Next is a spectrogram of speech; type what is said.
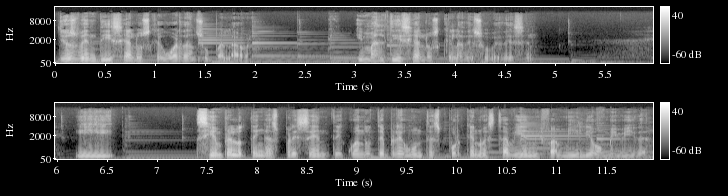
Dios bendice a los que guardan su palabra y maldice a los que la desobedecen. Y siempre lo tengas presente cuando te preguntes por qué no está bien mi familia o mi vida.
